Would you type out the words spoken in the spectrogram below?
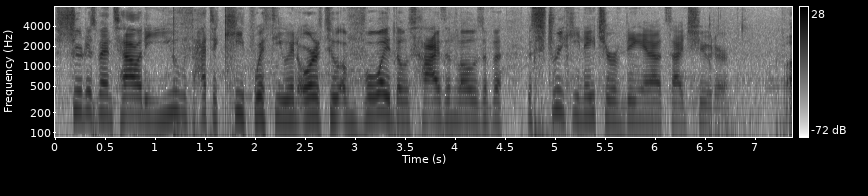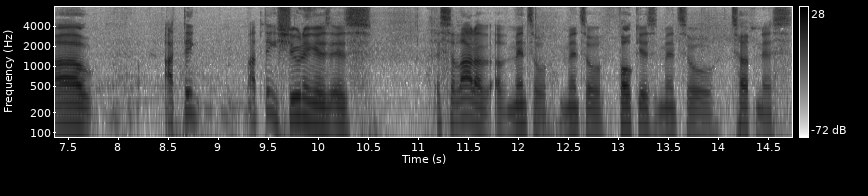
shooter's mentality you've had to keep with you in order to avoid those highs and lows of the, the streaky nature of being an outside shooter? Uh, I think I think shooting is, is it's a lot of, of mental, mental focus, mental toughness.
